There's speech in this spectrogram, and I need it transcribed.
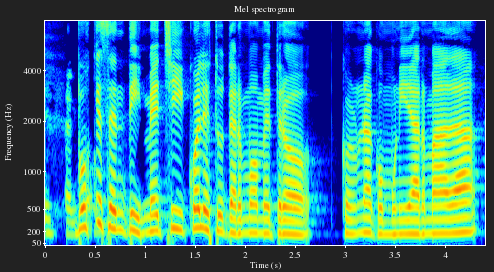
Es tal ¿Vos cual. qué sentís, Mechi? ¿Cuál es tu termómetro con una comunidad armada?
